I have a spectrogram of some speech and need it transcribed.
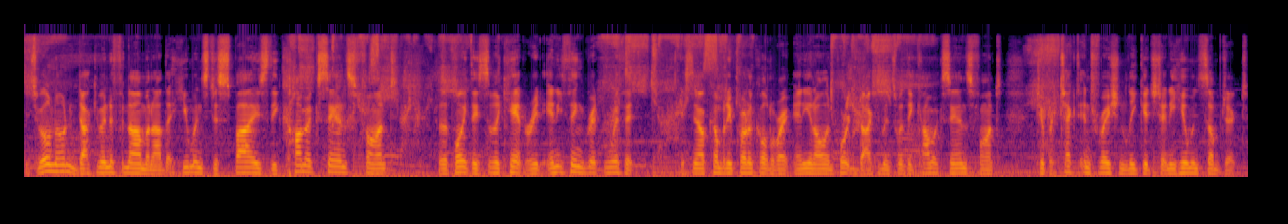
It's well known and documented phenomena that humans despise the Comic Sans font to the point they simply can't read anything written with it. It's now company protocol to write any and all important documents with the Comic Sans font to protect information leakage to any human subject.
